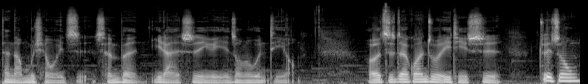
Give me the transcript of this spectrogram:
但到目前为止，成本依然是一个严重的问题哦。而值得关注的议题是，最终。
